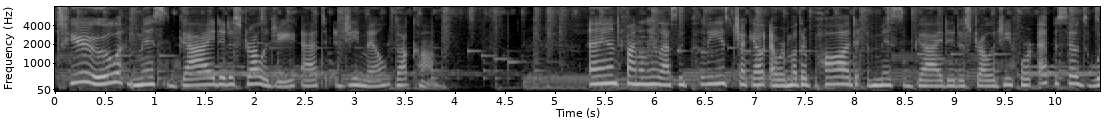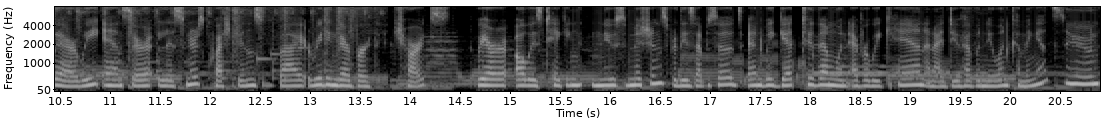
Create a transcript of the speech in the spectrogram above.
to misguidedastrology at gmail.com. And finally, lastly, please check out our mother pod, Misguided Astrology, for episodes where we answer listeners' questions by reading their birth charts. We are always taking new submissions for these episodes, and we get to them whenever we can. And I do have a new one coming out soon.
